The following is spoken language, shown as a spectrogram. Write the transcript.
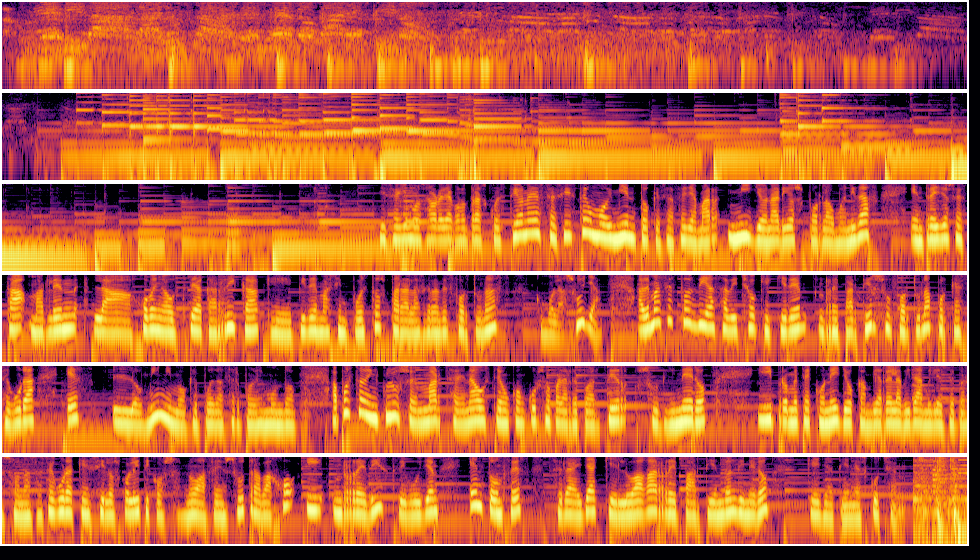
Y seguimos ahora ya con otras cuestiones. Existe un movimiento que se hace llamar Millonarios por la Humanidad. Entre ellos está Marlene, la joven austríaca rica que pide más impuestos para las grandes fortunas como la suya. Además, estos días ha dicho que quiere repartir su fortuna porque asegura es lo mínimo que puede hacer por el mundo. Ha puesto incluso en marcha en Austria un concurso para repartir su dinero y promete con ello cambiarle la vida a miles de personas. Asegura que si los políticos no hacen su trabajo y redistribuyen, entonces será ella quien lo haga repartiendo el dinero que ella tiene. Escuchen.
